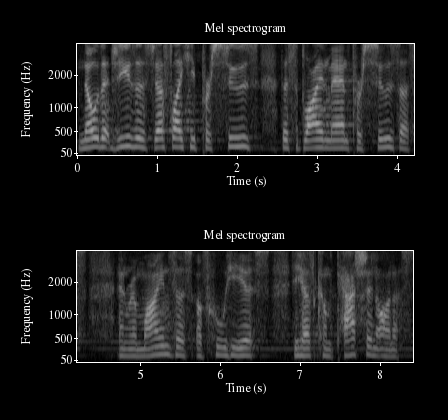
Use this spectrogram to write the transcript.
Know that Jesus, just like He pursues this blind man, pursues us and reminds us of who He is. He has compassion on us.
